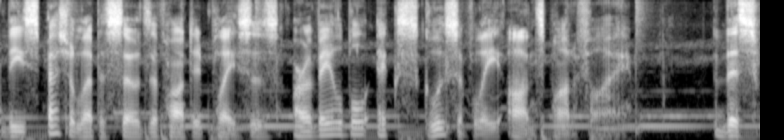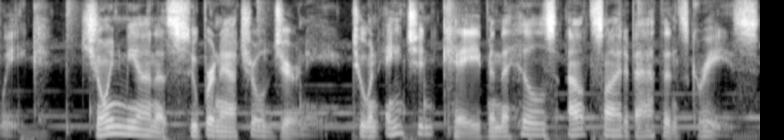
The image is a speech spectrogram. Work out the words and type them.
These special episodes of Haunted Places are available exclusively on Spotify. This week, Join me on a supernatural journey to an ancient cave in the hills outside of Athens, Greece.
